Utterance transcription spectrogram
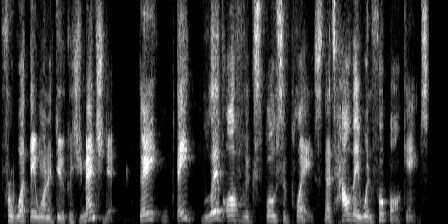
for what they want to do because you mentioned it. They they live off of explosive plays. That's how they win football games.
